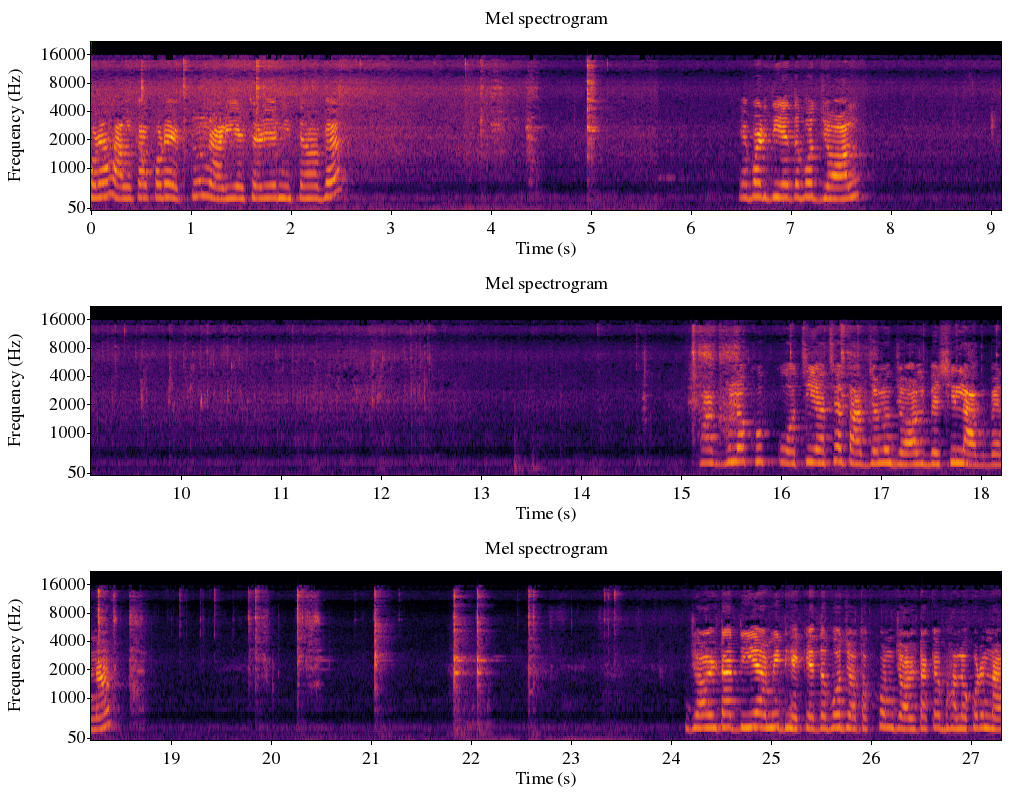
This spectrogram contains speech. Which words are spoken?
করে হালকা করে একটু নাড়িয়ে চাড়িয়ে নিতে হবে। এবার দিয়ে দেবো জল। শাকগুলো খুব কচি আছে, তার জন্য জল বেশি লাগবে না। জলটা দিয়ে আমি ঢেকে দেবো, যতক্ষণ জলটাকে ভালো করে না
